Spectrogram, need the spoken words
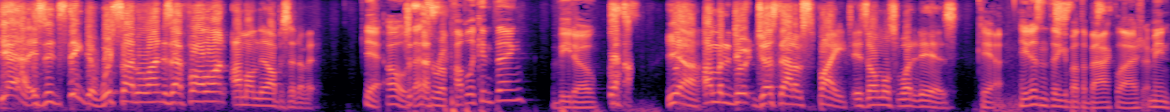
Yeah, it's instinctive. Which side of the line does that fall on? I'm on the opposite of it. Yeah. Oh, that's a Republican thing. Veto. Yeah, yeah, I'm going to do it just out of spite. Is almost what it is. Yeah, he doesn't think about the backlash. I mean,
